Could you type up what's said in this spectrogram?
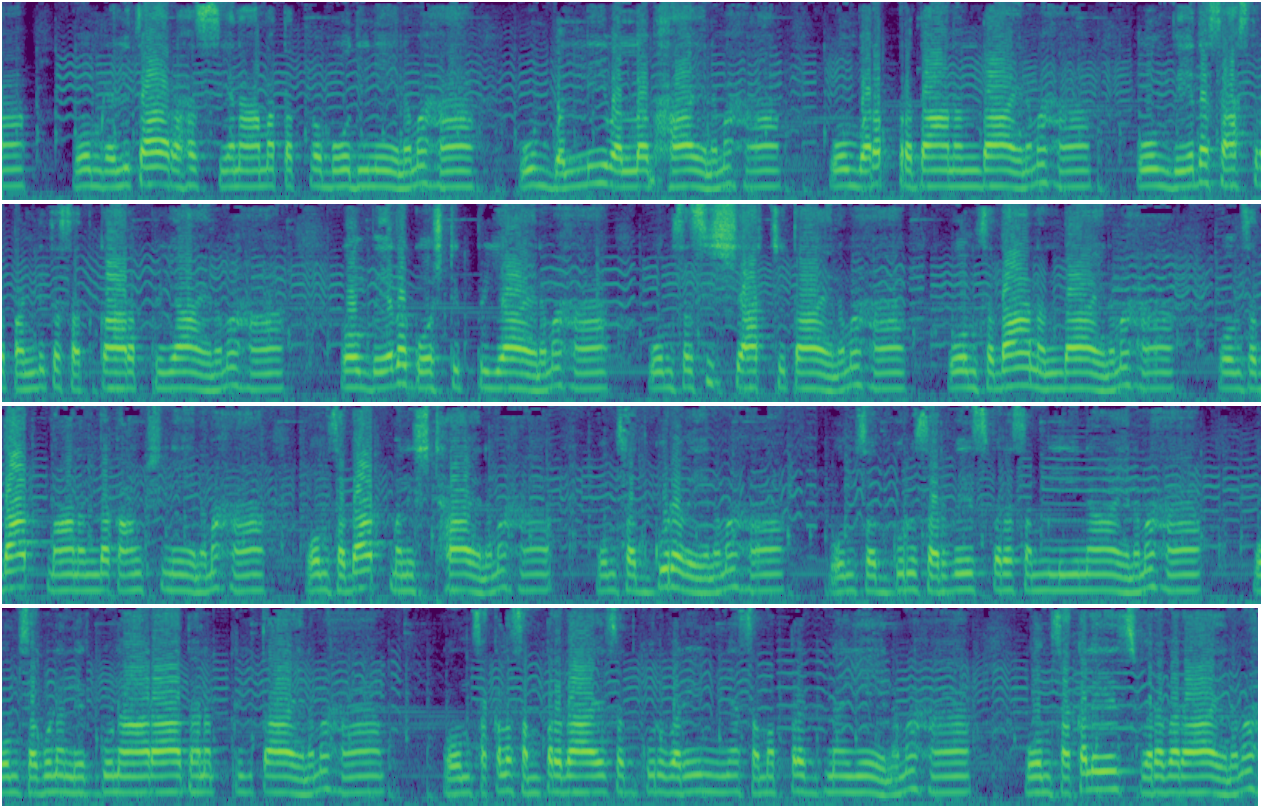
ॐ ललितारहस्यनामतत्त्वबोधिने नमः ॐ नम ओं ॐ वरप्रदानन्दाय नमः ॐ वेदशास्त्रपण्डितसत्कारप्रियाय नमः ॐ वेदगोष्ठिप्रियाय नम ओं सशिष्यार्चिताय नमः ॐ सदानन्दाय नमः ॐ सदात्मानन्दकाङ्क्षिणे नम ओं सदात्मनिष्ठाय नम ओं सद्गुरवे नमः ఓం సద్గురు సర్వేశ్వర సంలీనాయ నమ. ఓం సగుణ నిర్గుణారాధన ప్రీతాయ నమ. ఓం సకల సంప్రదాయ సద్గురు వరేణ్య సమప్రజ్ఞయే నమ. ఓం సకలేశ్వరవరాయ నమ.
